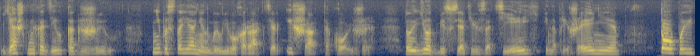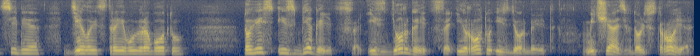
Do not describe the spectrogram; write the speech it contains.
Яшкин ходил как жил. Непостоянен был его характер, и шаг такой же. То идет без всяких затей и напряжения, топает себе, делает строевую работу, то весь избегается, издергается и роту издергает, мечась вдоль строя,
